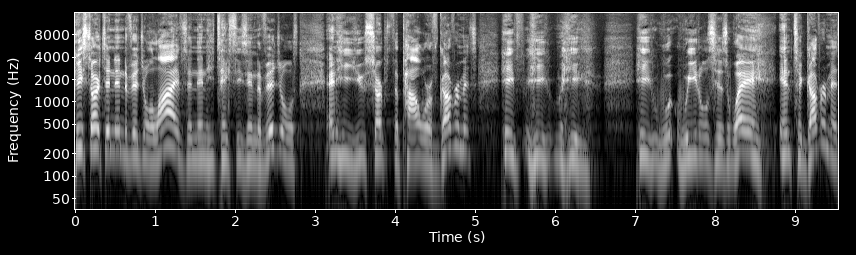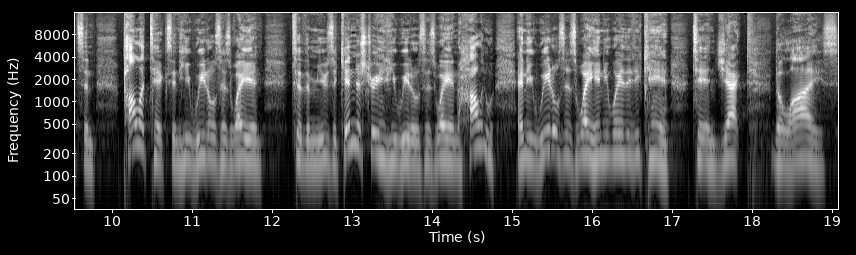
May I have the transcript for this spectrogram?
He starts in individual lives, and then he takes these individuals and he usurps the power of governments. He, he, he, he wheedles his way into governments and politics, and he wheedles his way into the music industry, and he wheedles his way into Hollywood, and he wheedles his way any way that he can to inject the lies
